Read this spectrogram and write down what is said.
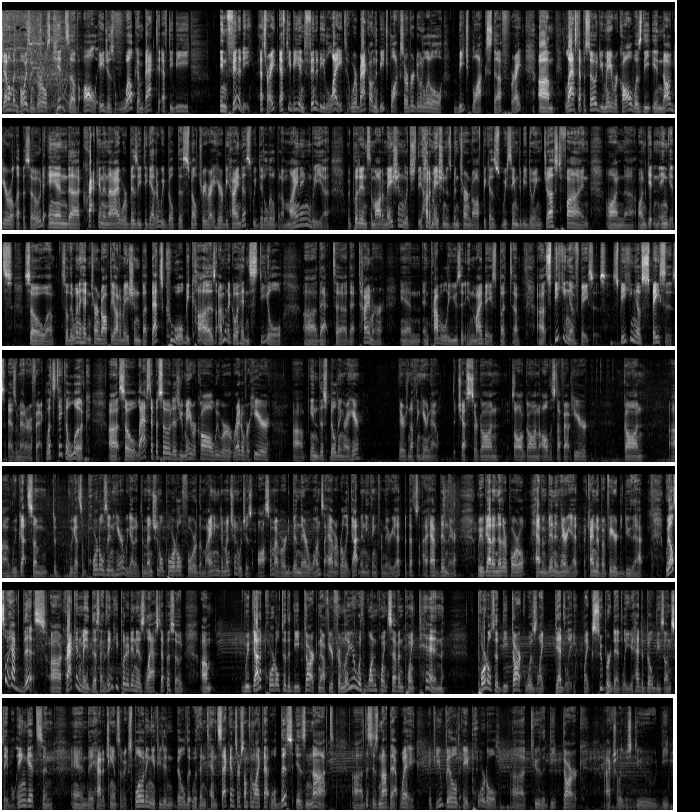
gentlemen, boys and girls, kids of all ages, welcome back to FTB Infinity. That's right, FTB Infinity Lite. We're back on the Beach Block server doing a little Beach Block stuff, right? Um, last episode, you may recall, was the inaugural episode, and uh, Krakaen and I were busy together. We built this smeltery right here behind us. We did a little bit of mining. We uh, we put in some automation, which the automation has been turned off because we seem to be doing just fine on uh, on getting ingots. So uh, so they went ahead and turned off the automation, but that's cool because I'm going to go ahead and steal uh, that uh, that timer and and probably use it in my base. But uh, uh, speaking of bases, speaking of spaces, as a matter of fact, let's take a look. Uh, so last episode, as you may recall, we were right over here um, in this building right here. There's nothing here now. The chests are gone. It's all gone. All the stuff out here, gone. Uh, we've got some we got some portals in here. We got a dimensional portal for the mining dimension, which is awesome. I've already been there once. I haven't really gotten anything from there yet, but that's I have been there. We've got another portal. Haven't been in there yet. I kind of feared to do that. We also have this. Uh, Krakaen made this. I think he put it in his last episode. Um, we've got a portal to the deep dark. Now, if you're familiar with 1.7.10 Portal to the Deep Dark was like deadly, like super deadly. You had to build these unstable ingots, and and they had a chance of exploding if you didn't build it within 10 seconds or something like that. Well, this is not uh, this is not that way. If you build a portal uh, to the Deep Dark, I actually just do Deep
